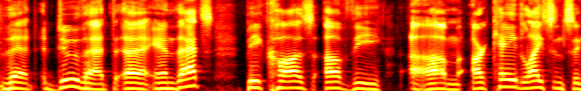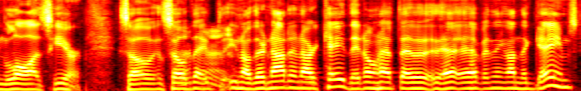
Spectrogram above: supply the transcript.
that do that, uh, and that's because of the um, arcade licensing laws here. So, so they, you know, they're not an arcade. They don't have to have anything on the games.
